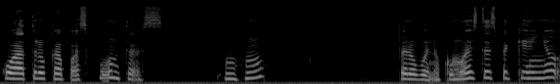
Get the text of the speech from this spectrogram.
cuatro capas juntas. Pero bueno, como este es pequeño,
